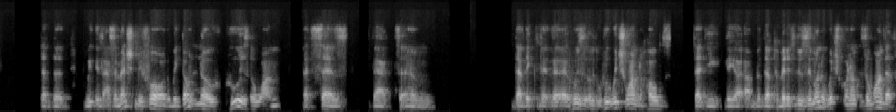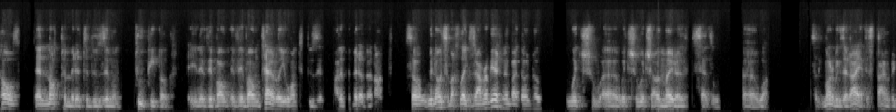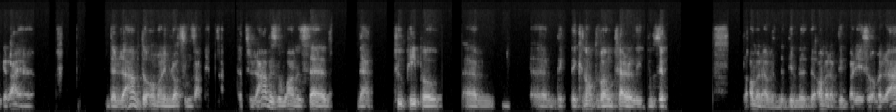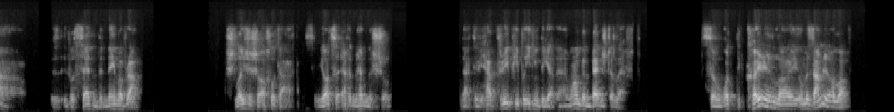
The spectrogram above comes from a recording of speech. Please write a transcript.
that the we, as I mentioned before, we don't know who is the one that says that um, that the, the, the who's who, which one holds that you, they are they're permitted to do zimun, which one is the one that holds they're not permitted to do zimun. Two people, if they if they voluntarily want to do zimun, are they permitted or not? So we know it's machlek Rabbi but I don't know which uh, which which Almeida says uh, what. So the Gemara B'Zeraya at this time, the Rav the Omanim Rotzim Zamim that Rav is the one who says that two people um, uh, they, they, cannot voluntarily do zip. The Omer of the, the, the Omer of the Bar Omer Rav, it was said in the name of Rav. That if you have three people eating together and one of them benched and left, so what the Kohen Allah.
